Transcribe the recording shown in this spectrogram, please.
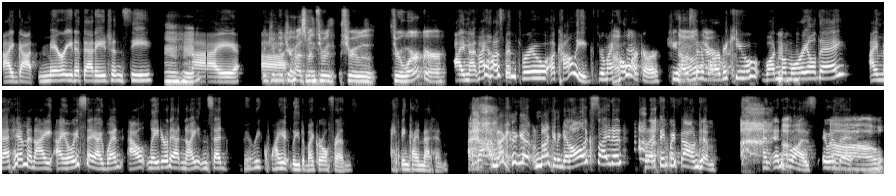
I got married at that agency. Mm-hmm. I did you meet uh, your husband through through through work or? I met my husband through a colleague, through my okay. coworker. She so, hosted a barbecue one mm-hmm. Memorial Day. I met him and I, I always say I went out later that night and said very quietly to my girlfriends, I think I met him. I'm not, I'm not gonna get I'm not gonna get all excited, but I think we found him. And, and he uh, was. It was oh,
